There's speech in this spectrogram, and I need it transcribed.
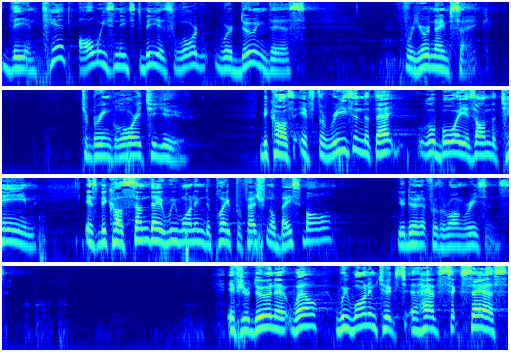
the intent always needs to be is Lord, we're doing this for your namesake, to bring glory to you. Because if the reason that that little boy is on the team is because someday we want him to play professional baseball, you're doing it for the wrong reasons. If you're doing it, well, we want him to have success,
